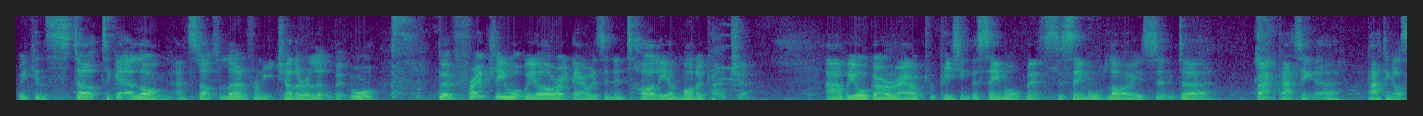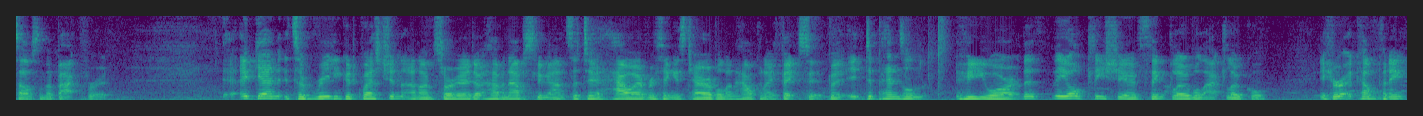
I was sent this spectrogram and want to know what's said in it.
we can start to get along and start to learn from each other a little bit more. But frankly, what we are right now is an entirely a monoculture. And we all go around repeating the same old myths, the same old lies, and uh, back patting, uh, patting ourselves on the back for it. Again, it's a really good question, and I'm sorry I don't have an absolute answer to how everything is terrible and how can I fix it. But it depends on who you are. The, the old cliche of think global, act local. If you're at a company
